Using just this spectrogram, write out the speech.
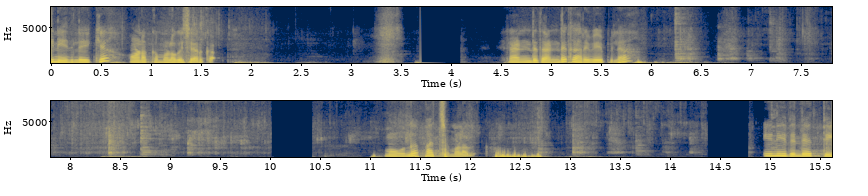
ഇനി ഇതിലേക്ക് ഉണക്കമുളക് ചേർക്കാം. രണ്ട് തണ്ട് കറിവേപ്പില. മൂന്ന് പച്ചമുളക്. ഇനി ഇതിന്റെ തീ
